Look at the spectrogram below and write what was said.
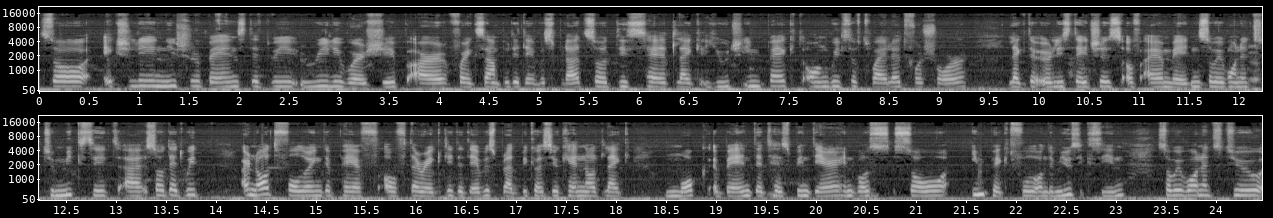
So actually, initial bands that we really worship are, for example, the Devil's Blood. So this had like a huge impact on Wheels of Twilight for sure, like the early stages of Iron Maiden. So we wanted to mix it uh, so that we are not following the path of directly the Devil's Blood because you cannot like mock a band that has been there and was so impactful on the music scene. So we wanted to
